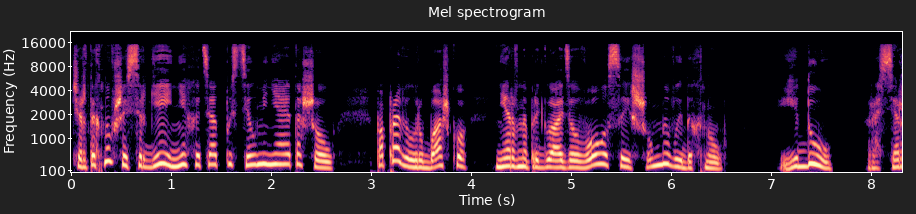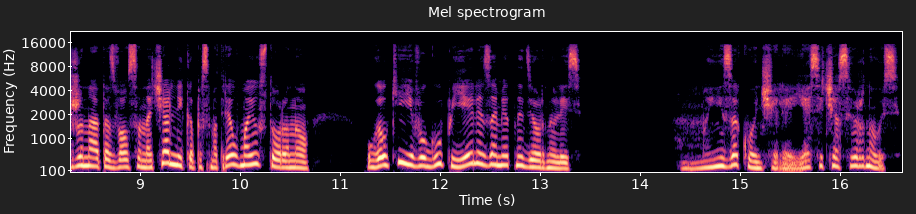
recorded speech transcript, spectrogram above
Чертыхнувшись, Сергей нехотя отпустил меня и отошел, поправил рубашку, нервно пригладил волосы и шумно выдохнул. «Иду!» — рассерженно отозвался начальник и посмотрел в мою сторону. Уголки его губ еле заметно дернулись. «Мы не закончили, я сейчас вернусь».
